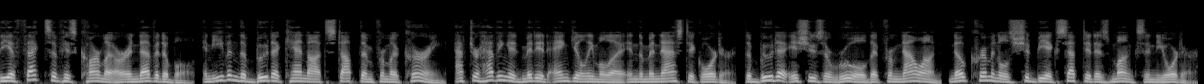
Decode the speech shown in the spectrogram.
The effects of his karma are inevitable, and even the Buddha cannot stop them from occurring. After having admitted Angulimala in the monastic order, the Buddha issues a rule that from now on, no criminals should be accepted as monks in the order.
